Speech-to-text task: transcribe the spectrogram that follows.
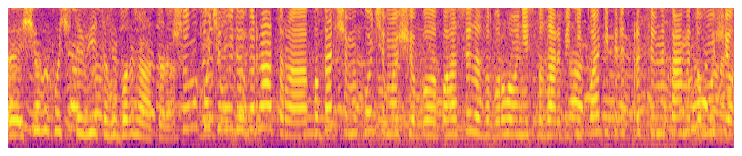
Е, Що ви хочете від губернатора? Що ми хочемо від губернатора? По-перше, ми хочемо, щоб погасили заборгованість по заробітній платі перед працівниками, тому що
